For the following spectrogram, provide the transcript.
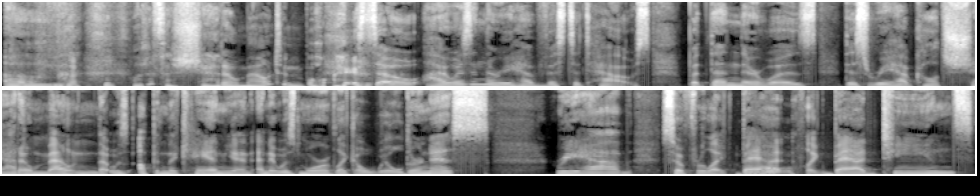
Um, what is a Shadow Mountain boy? So I was in the rehab Vista House, but then there was this rehab called Shadow Mountain that was up in the canyon, and it was more of like a wilderness rehab. So for like bad, Whoa. like bad teens.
